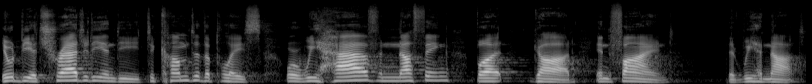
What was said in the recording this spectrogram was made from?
It would be a tragedy indeed to come to the place where we have nothing but God and find that we had not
